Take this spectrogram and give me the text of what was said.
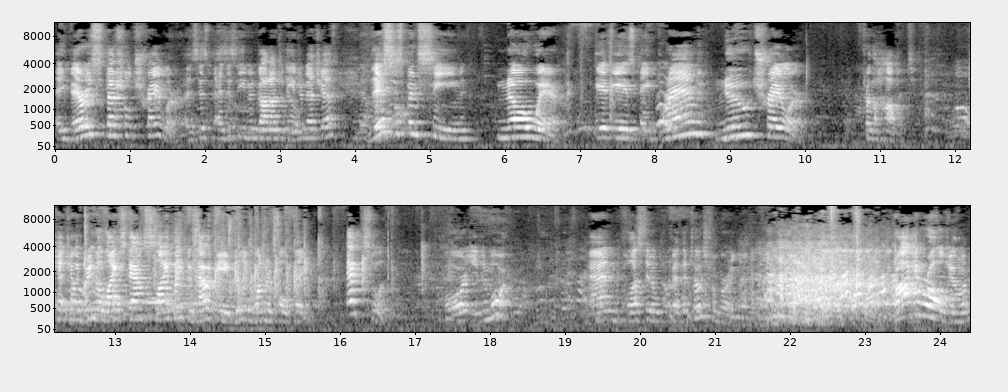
a very special trailer. Has this, has this even gone onto the internet yet? This has been seen nowhere. It is a brand new trailer for The Hobbit. Can, can we bring the lights down slightly? Because that would be a really wonderful thing. Excellent. Or even more. And plus it'll prevent the toast from burning. Rock and roll, gentlemen.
